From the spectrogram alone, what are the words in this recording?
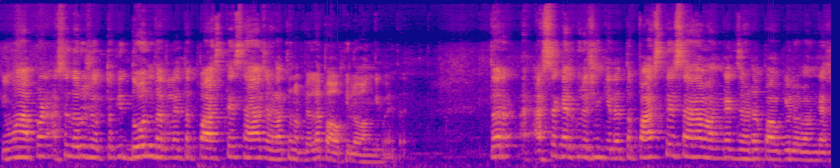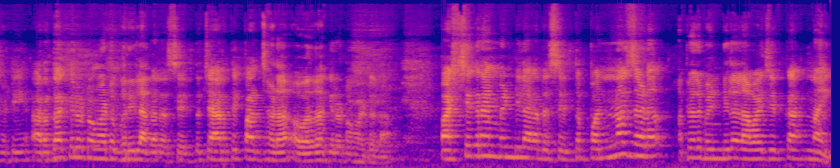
किंवा आपण असं धरू शकतो की दोन धरले तर पाच ते सहा झाडातून आपल्याला पाव किलो वांगी मिळतात. तर असं कॅल्क्युलेशन केलं तर पाच ते सहा वांग्यात झाडं पाव किलो वांग्यासाठी अर्धा किलो टोमॅटो घरी लागत असेल तर चार ते पाच झाडं अर्धा किलो टोमॅटोला पाचशे ग्रॅम भेंडी लागत असेल तर पन्नास झाडं आपल्याला भेंडीला लावायचे आहेत का? नाही.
